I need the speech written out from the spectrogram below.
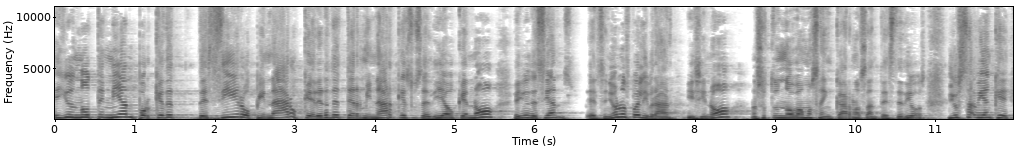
ellos no tenían por qué decir, opinar o querer determinar qué sucedía o qué no. Ellos decían, el Señor nos puede librar y si no, nosotros no vamos a hincarnos ante este Dios. Dios sabían que,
